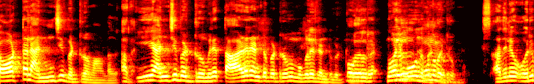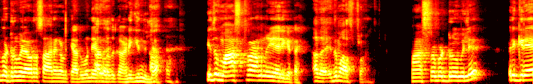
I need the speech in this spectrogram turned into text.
ടോട്ടൽ അഞ്ച് ബെഡ്റൂം ആണുള്ളത്. ഈ അഞ്ച് ബെഡ്റൂമിൽ താഴെ രണ്ട് ബെഡ്റൂം മുകളിൽ രണ്ട് ബെഡ്റൂം മൂന്ന് ബെഡ്റൂം ബെഡ്റൂം അതിൽ ഒരു ബെഡ്റൂമിൽ അവരുടെ സാധനങ്ങളൊക്കെ. അതുകൊണ്ട് ഞങ്ങൾ അത് കാണിക്കുന്നില്ല. ഇത് മാസ്റ്റർ ആണെന്ന് വിചാരിക്കട്ടെ. അതെ ഇത് മാസ്റ്റർ ആണ്. മാസ്റ്റർ ബെഡ്റൂമിൽ ഒരു ഗ്രേ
